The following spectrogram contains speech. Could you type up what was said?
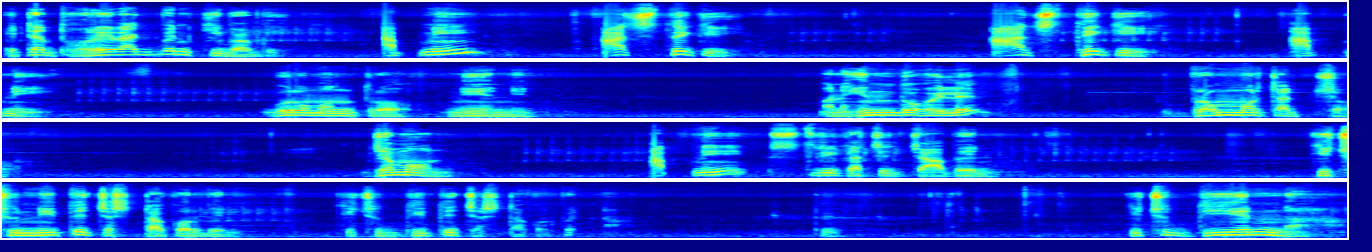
এটা ধরে রাখবেন কীভাবে? আপনি আজ থেকে আজ থেকে আপনি গুরুমন্ত্র নিয়ে নিন। মানে হিন্দু হইলে ব্রহ্মচার্য। যেমন আপনি স্ত্রীর কাছে যাবেন কিছু নিতে চেষ্টা করবেন কিছু দিতে চেষ্টা করবেন না। কিছু দিয়েন না।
